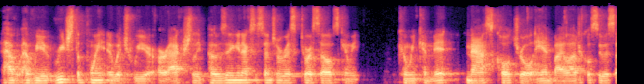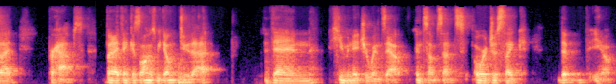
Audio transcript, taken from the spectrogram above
have, have we reached the point at which we are actually posing an existential risk to ourselves? Can we can we commit mass cultural and biological suicide? Perhaps. But I think as long as we don't do that, then human nature wins out in some sense. Or just like that, you know,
